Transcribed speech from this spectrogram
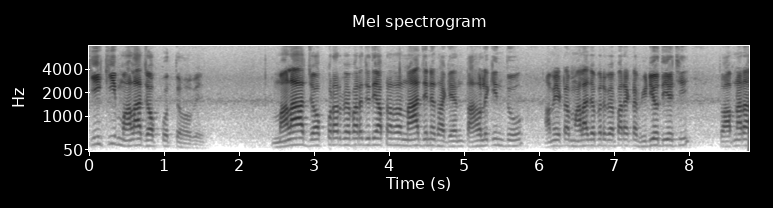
কি কি মালা জপ করতে হবে। মালা জপ করার ব্যাপারে যদি আপনারা না জেনে থাকেন, তাহলে কিন্তু আমি একটা মালা জপের ব্যাপারে একটা ভিডিও দিয়েছি। তো আপনারা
